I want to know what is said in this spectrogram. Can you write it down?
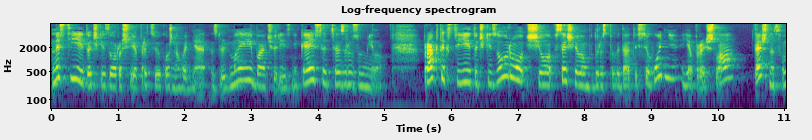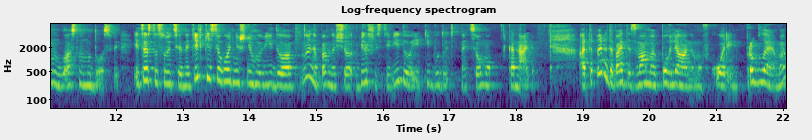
не з тієї точки зору, що я працюю кожного дня з людьми, бачу різні кейси, це зрозуміло. Практик з тієї точки зору, що все, що я вам буду розповідати сьогодні, я пройшла теж на своєму власному досвіді. І це стосується не тільки сьогоднішнього відео, ну і напевно, що більшості відео, які будуть на цьому каналі. А тепер давайте з вами поглянемо в корінь проблеми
